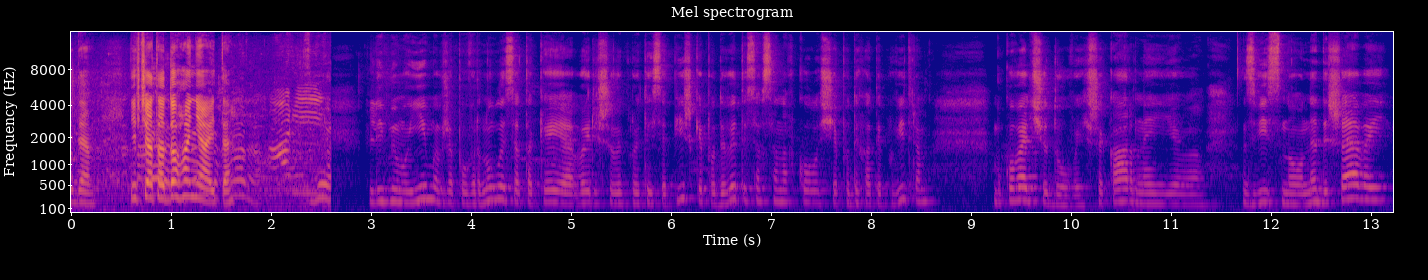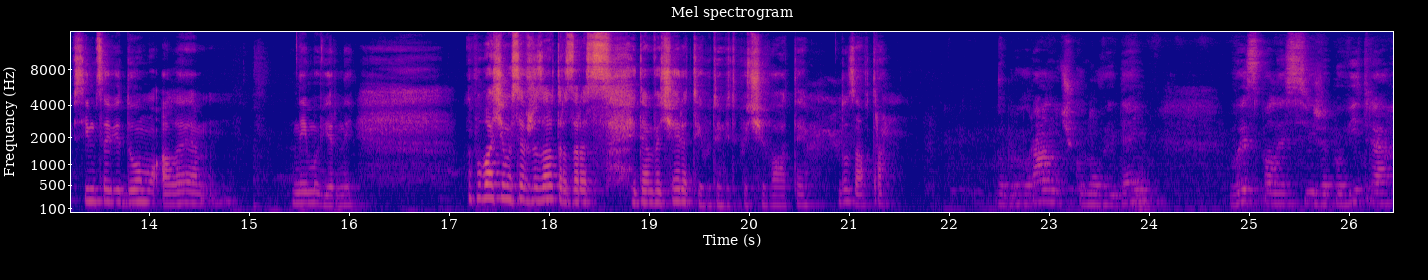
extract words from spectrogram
Йдемо. Дівчата, доганяйте. Любі мої, ми вже повернулися, таки вирішили пройтися пішки, подивитися все навколо, ще подихати повітрям. Буковель чудовий, шикарний, е, звісно, не дешевий, всім це відомо, але неймовірний. Ну, побачимося вже завтра. Зараз йдемо вечеряти і будемо відпочивати. До завтра. Доброго раночку, новий день. Виспались, свіже повітря,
